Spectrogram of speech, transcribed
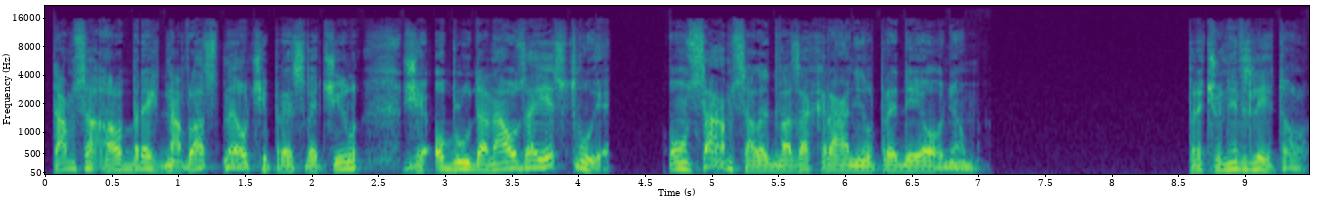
Tam sa Albrecht na vlastné oči presvedčil, že oblúda naozaj jestvuje. On sám sa ledva zachránil pred jej ohňom. Prečo nevzlietol?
